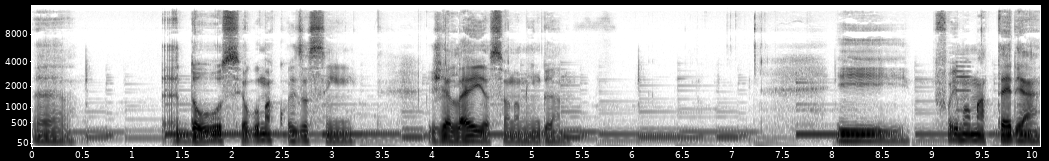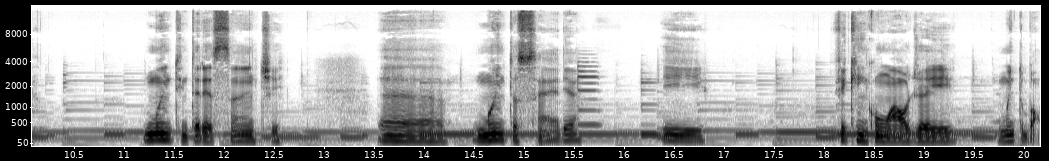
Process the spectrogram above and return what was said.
é, é doce, alguma coisa assim, geleia, se eu não me engano. E foi uma matéria muito interessante, uh, muito séria e fiquem com o áudio aí, muito bom.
